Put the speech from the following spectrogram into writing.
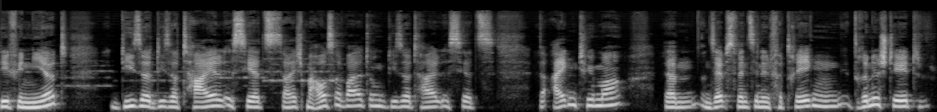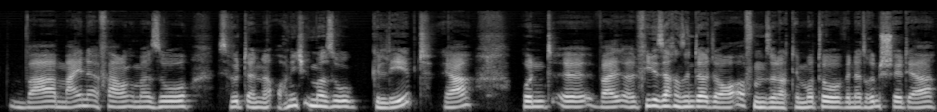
definiert. Dieser, dieser Teil ist jetzt, sage ich mal, Hausverwaltung, dieser Teil ist jetzt äh, Eigentümer. Ähm, und selbst wenn es in den Verträgen drinne steht, war meine Erfahrung immer so, es wird dann auch nicht immer so gelebt, ja. Und äh, weil äh, viele Sachen sind da doch offen, so nach dem Motto, wenn da drin steht, ja,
